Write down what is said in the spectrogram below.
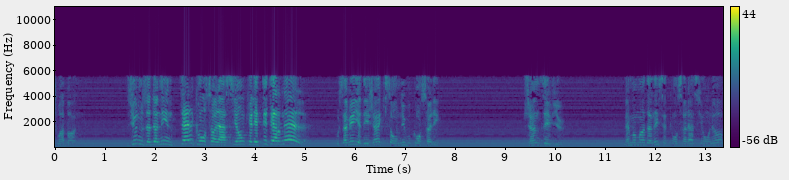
soit bonne. Dieu nous a donné une telle consolation qu'elle est éternelle. Vous savez, il y a des gens qui sont venus vous consoler, jeunes et vieux. Mais à un moment donné, cette consolation-là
